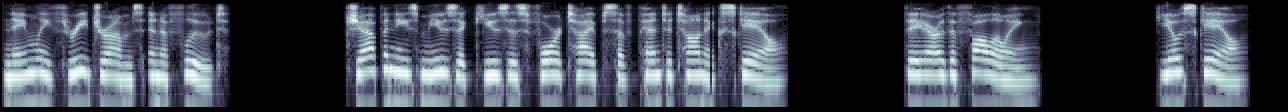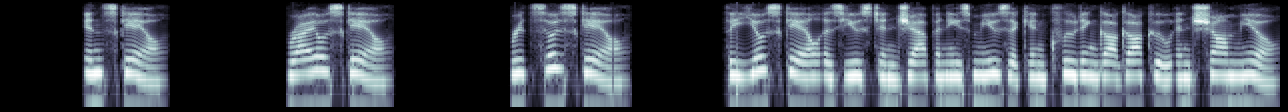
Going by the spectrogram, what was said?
namely three drums and a flute. Japanese music uses four types of pentatonic scale. They are the following. Yo scale. In scale. Ryo scale. Ritsu scale. The yo scale is used in Japanese music including gagaku and shamyo.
